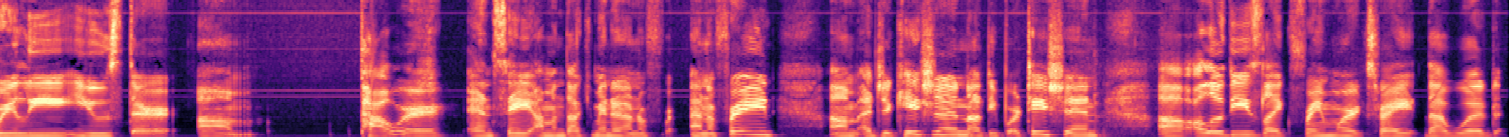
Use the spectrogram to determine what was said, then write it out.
really use their um, power and say, I'm undocumented and, af- and afraid, um, education, not deportation, uh, all of these like frameworks, right, that would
